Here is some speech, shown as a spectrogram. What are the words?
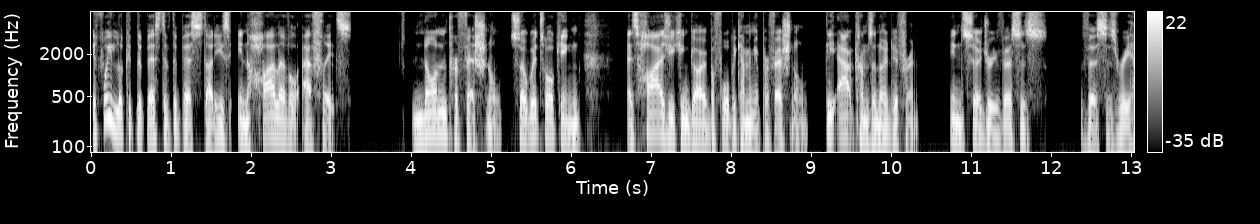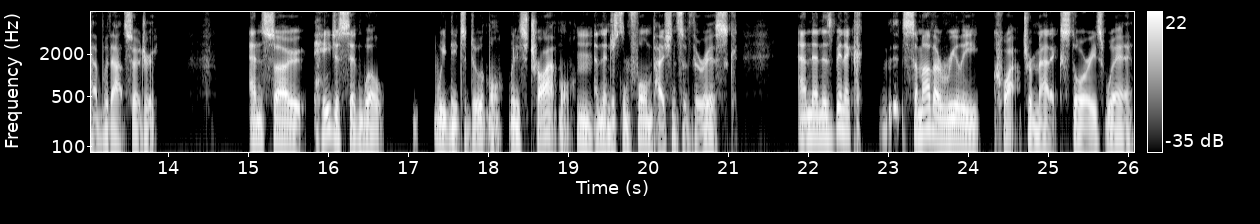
if we look at the best of the best studies in high level athletes, non professional, so we're talking as high as you can go before becoming a professional, the outcomes are no different in surgery versus versus rehab without surgery. And so he just said, well, we need to do it more. We need to try it more Hmm. and then just inform patients of the risk. And then there's been a, some other really quite dramatic stories where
